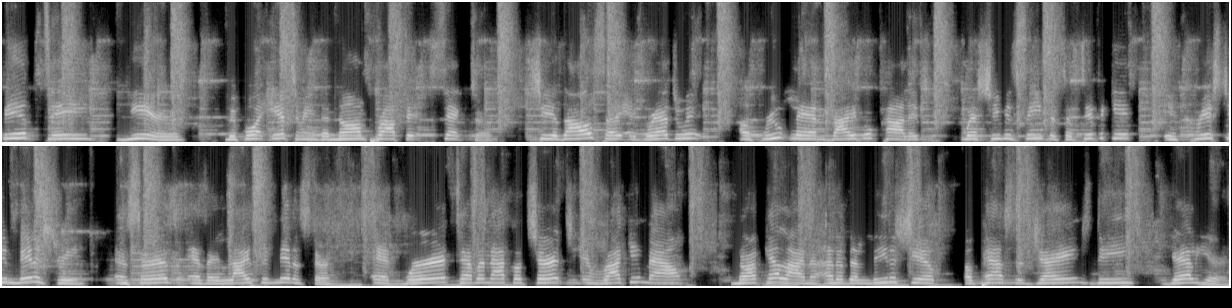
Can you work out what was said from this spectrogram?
15 years before entering the nonprofit sector. She is also a graduate of Fruitland Bible College, where she received a certificate in Christian ministry and serves as a licensed minister at Word Tabernacle Church in Rocky Mount, North Carolina, under the leadership of Pastor James D. Gallier.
